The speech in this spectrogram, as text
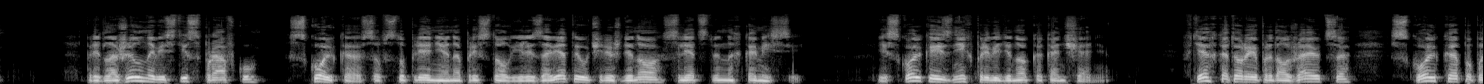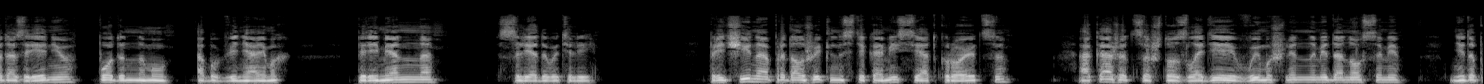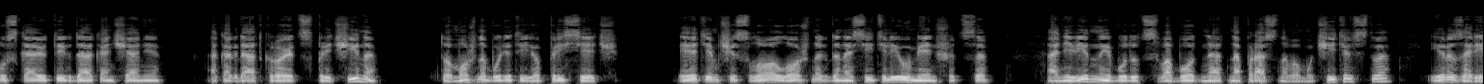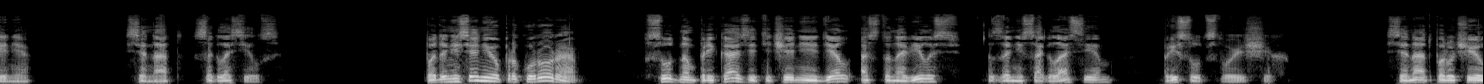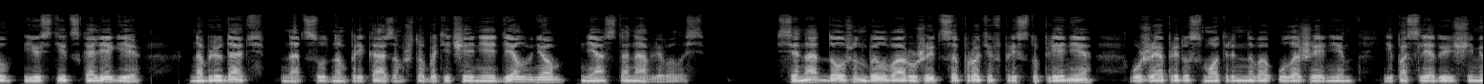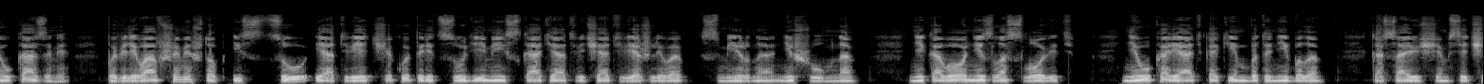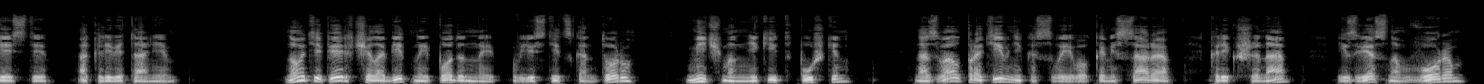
предложил навести справку, сколько со вступления на престол Елизаветы учреждено следственных комиссий, и сколько из них приведено к окончанию. В тех, которые продолжаются, сколько по подозрению, поданному об обвиняемых, переменно следователей. Причина продолжительности комиссии откроется, окажется, что злодеи вымышленными доносами не допускают их до окончания, а когда откроется причина, то можно будет ее пресечь. Этим число ложных доносителей уменьшится, а невинные будут свободны от напрасного мучительства и разорения. Сенат согласился. По донесению прокурора в судном приказе течение дел остановилось за несогласием присутствующих. Сенат поручил юстиц-коллегии наблюдать над судным приказом, чтобы течение дел в нем не останавливалось. Сенат должен был вооружиться против преступления, уже предусмотренного уложением и последующими указами, повелевавшими, чтоб истцу и ответчику перед судьями искать и отвечать вежливо, смирно, не шумно, никого не злословить, не укорять каким бы то ни было, касающимся чести, оклеветанием. Но теперь в челобитной, поданной в юстиц-контору, мичман Никит Пушкин назвал противника своего комиссара Крикшина известным вором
